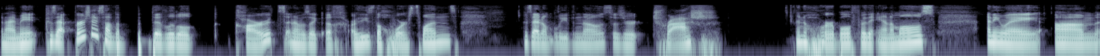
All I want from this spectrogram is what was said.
And I made because at first I saw the the little carts and I was like, Ugh, are these the horse ones? Because I don't believe in those. Those are trash and horrible for the animals. Anyway, um,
